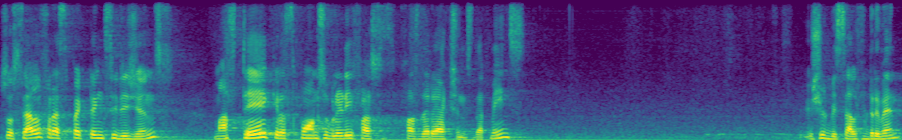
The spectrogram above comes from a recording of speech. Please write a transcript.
So self-respecting citizens must take responsibility for, for their actions. That means you should be self-driven.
